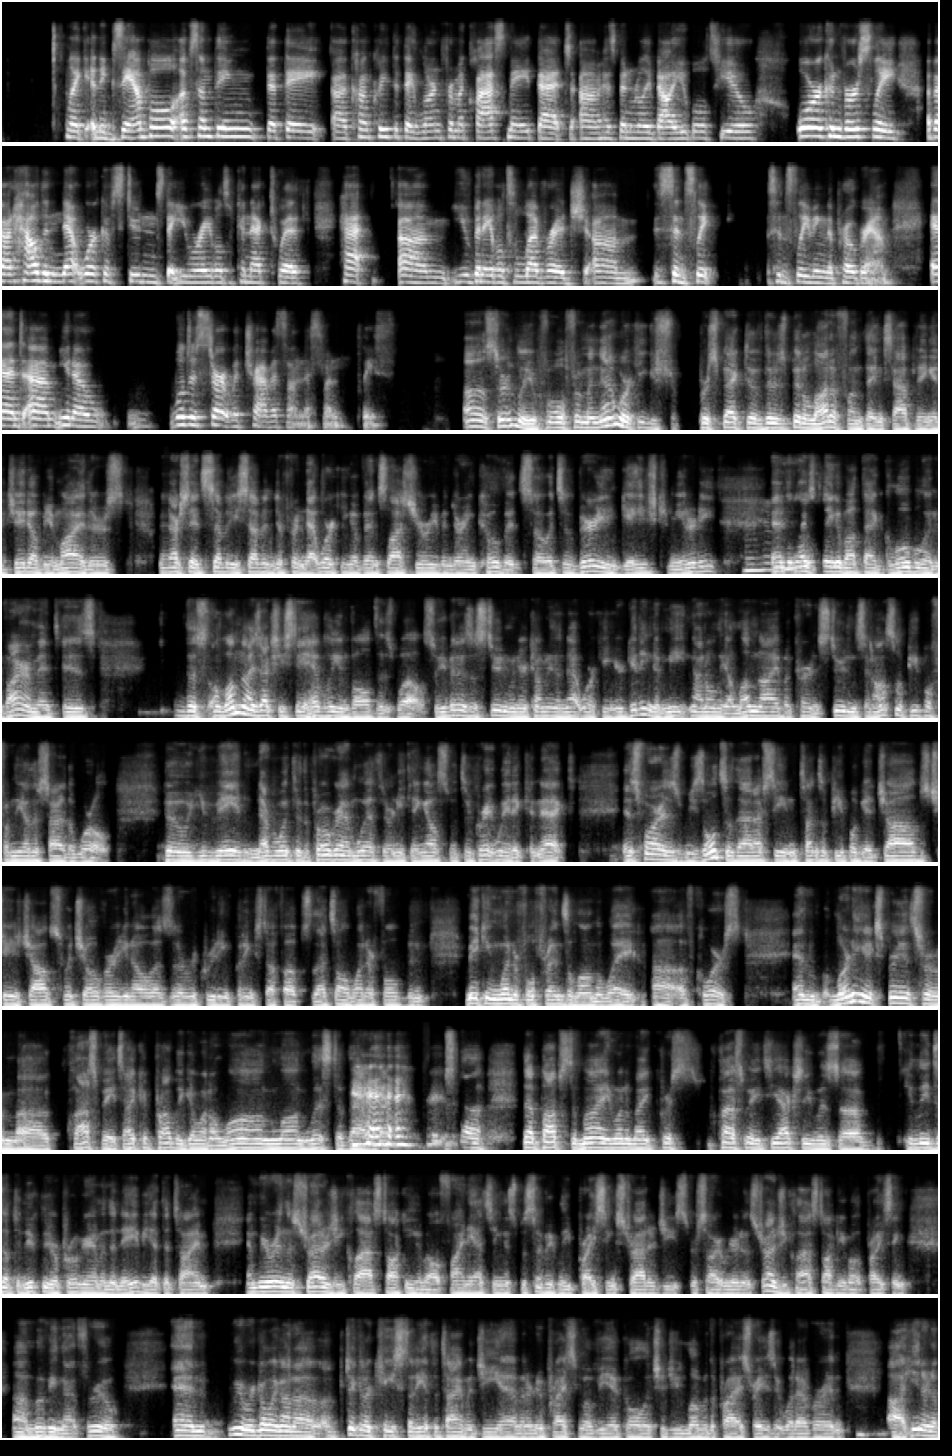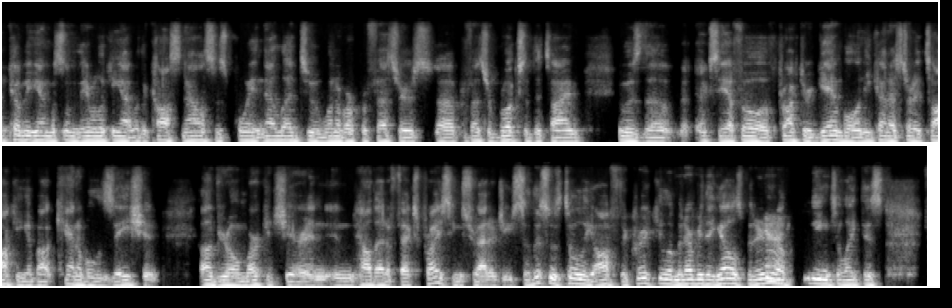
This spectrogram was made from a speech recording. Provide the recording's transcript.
like an example of something that they uh, concrete that they learned from a classmate that um, has been really valuable to you or conversely about how the network of students that you were able to connect with had um, you've been able to leverage um, since le- since leaving the program. And um, you know, we'll just start with Travis on this one, please. Uh, certainly. Well, from a networking perspective, there's been a lot of fun things happening at JWMI. There's we actually had 77 different networking events last year, even during COVID. So it's a very engaged community. Mm-hmm. And the nice thing about that global environment is the alumni actually stay heavily involved as well. So even as a student, when you're coming to the networking, you're getting to meet not only alumni, but current students and also people from the other side of the world who you may have never went through the program with or anything else. So it's a great way to connect. As far as results of that, I've seen tons of people get jobs, change jobs, switch over, you know, as they're recruiting, putting stuff up. So that's all wonderful. Been making wonderful friends along the way, uh, of course and learning experience from uh, classmates i could probably go on a long long list of that uh, that pops to mind one of my Chris classmates he actually was uh, he leads up the nuclear program in the navy at the time. And we were in the strategy class talking about financing and specifically pricing strategies or sorry we were in a strategy class talking about pricing uh, moving that through and we were going on a, a, particular case study at the time with GM and a new pricing of a vehicle, and should you lower the price, raise it, whatever. And mm-hmm. uh, he ended up coming in with something they were looking at with a cost analysis point, and that led to one of our professors, uh, Professor Brooks at the time, who was the ex CFO of Procter Gamble, and he kind of started talking about cannibalization of your own market share and, and how that affects pricing strategy. So this was totally off the curriculum and everything else, but it ended up leading to like this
